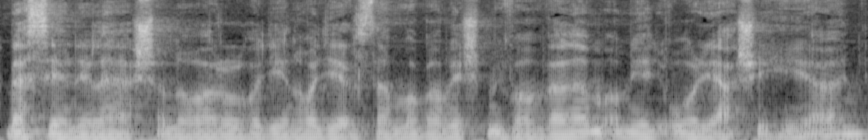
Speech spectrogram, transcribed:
beszélni lehessen arról, hogy én hogy érzem magam, és mi van velem, ami egy óriási hiány.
